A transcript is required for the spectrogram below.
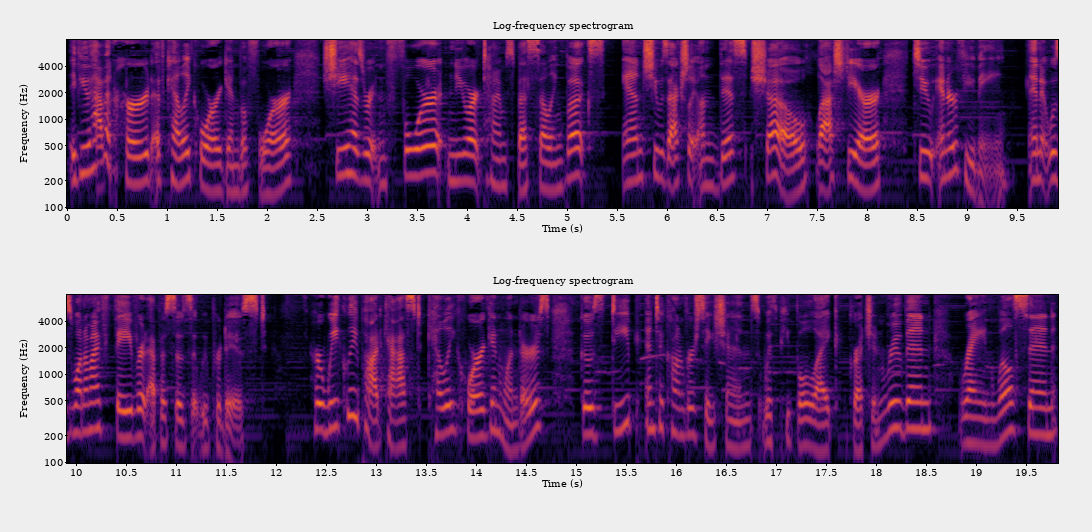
If you haven't heard of Kelly Corrigan before, she has written four New York Times bestselling books, and she was actually on this show last year to interview me. And it was one of my favorite episodes that we produced. Her weekly podcast, Kelly Corrigan Wonders, goes deep into conversations with people like Gretchen Rubin, Rainn Wilson,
